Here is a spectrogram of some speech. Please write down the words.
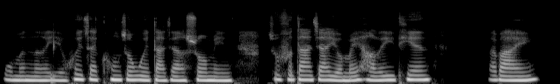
我们呢也会在空中为大家说明。祝福大家有美好的一天，拜拜。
